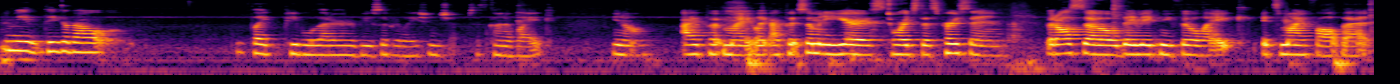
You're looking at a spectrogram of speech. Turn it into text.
I mean, think about like people that are in abusive relationships. It's kind of like, you know, I put my like I put so many years towards this person, but also they make me feel like it's my fault that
